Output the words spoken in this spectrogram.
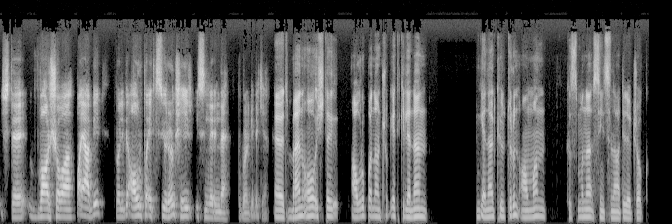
işte Varşova bayağı bir böyle bir Avrupa etkisi görüyorum şehir isimlerinde bu bölgedeki. Evet ben o işte Avrupa'dan çok etkilenen genel kültürün Alman kısmına Cincinnati'de çok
